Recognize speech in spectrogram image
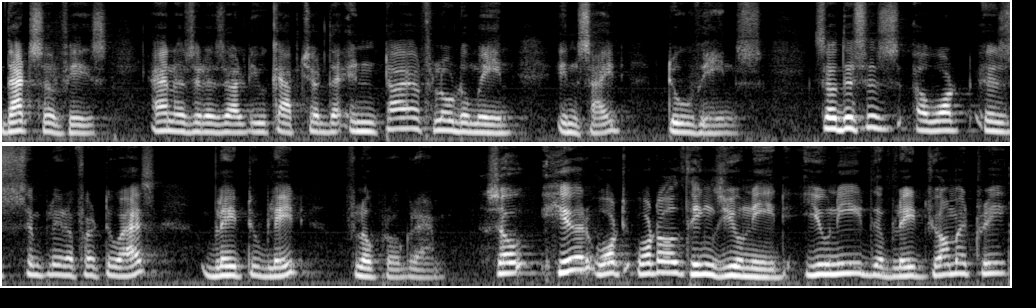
that surface and as a result you capture the entire flow domain inside two vanes. So, this is uh, what is simply referred to as blade to blade flow program. So, here what, what all things you need? You need the blade geometry,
